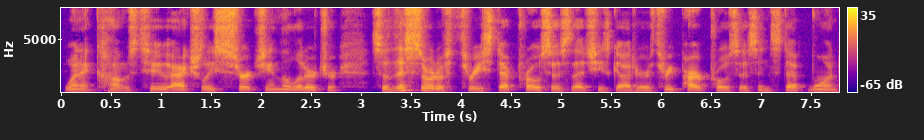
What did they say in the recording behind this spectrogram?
when it comes to actually searching the literature. So this sort of three-step process that she's got here, three-part process in step one,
